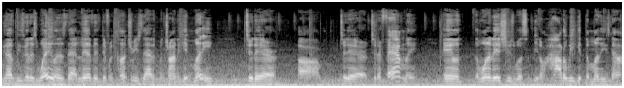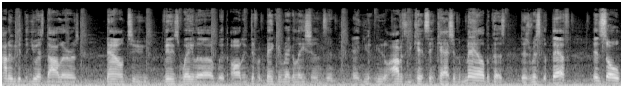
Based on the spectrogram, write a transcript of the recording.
You have these Venezuelans that live in different countries that have been trying to get money to their um, to their to their family, and one of the issues was, you know, how do we get the monies down? How do we get the U.S. dollars down to Venezuela with all these different banking regulations and and you you know obviously you can't send cash in the mail because there's risk of theft and so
